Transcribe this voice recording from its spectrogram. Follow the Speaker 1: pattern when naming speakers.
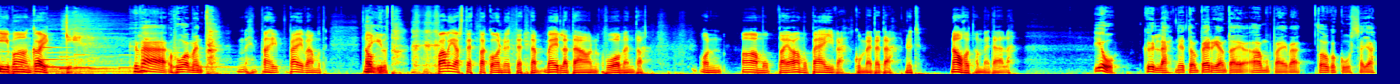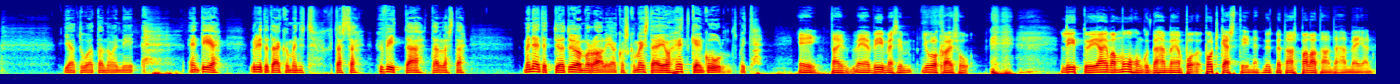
Speaker 1: Hei vaan kaikki.
Speaker 2: Hyvää huomenta
Speaker 1: Tai päivää, mutta
Speaker 2: tai
Speaker 1: No.
Speaker 2: iltaa.
Speaker 1: paljastettakoon nyt, että meillä tämä on huomenta, on aamu tai aamupäivä, kun me tätä nyt nauhoitamme täällä.
Speaker 2: Juu, kyllä. Nyt on perjantai aamupäivä toukokuussa ja, ja tuota noin, niin en tiedä, yritetäänkö me nyt tässä hyvittää tällaista menetettyä työmoraalia, koska meistä ei ole hetkeen kuulunut mitään.
Speaker 1: Ei, tai meidän viimeisin julkaisu liittyi aivan muuhun kuin tähän meidän po- podcastiin, että nyt me taas palataan tähän meidän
